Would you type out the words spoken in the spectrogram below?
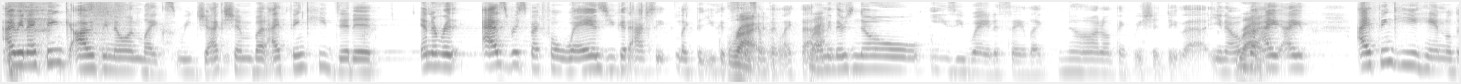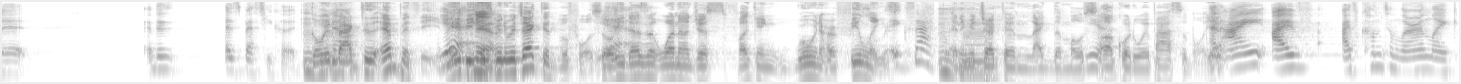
I mean, I think obviously no one likes rejection, but I think he did it in a re- as respectful way as you could actually like that you could say something like that. I mean, there's no easy way to say like, no, I don't think we should do that, you know. Right. But I, I, I think he handled it the, as best he could. Going you know? back to empathy. Yeah. Maybe Yeah. he's been rejected before, so he doesn't want to just fucking ruin her feelings exactly. and reject her in like the most Yeah. awkward way possible. Yeah. And I, I've, I've come to learn like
